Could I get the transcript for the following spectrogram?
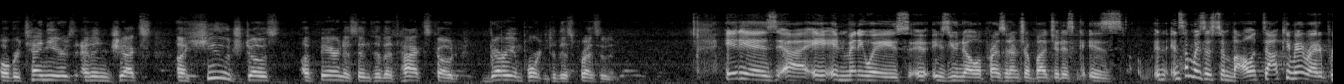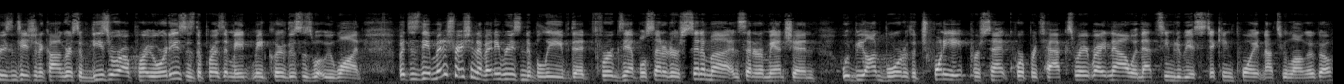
over 10 years and injects a huge dose of fairness into the tax code. Very important to this president. It is, uh, in many ways, as you know, a presidential budget is, is in, in, some ways, a symbolic document, right? A presentation to Congress of these are our priorities, as the president made, made clear this is what we want. But does the administration have any reason to believe that, for example, Senator Sinema and Senator Manchin would be on board with a 28% corporate tax rate right now, when that seemed to be a sticking point not too long ago?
